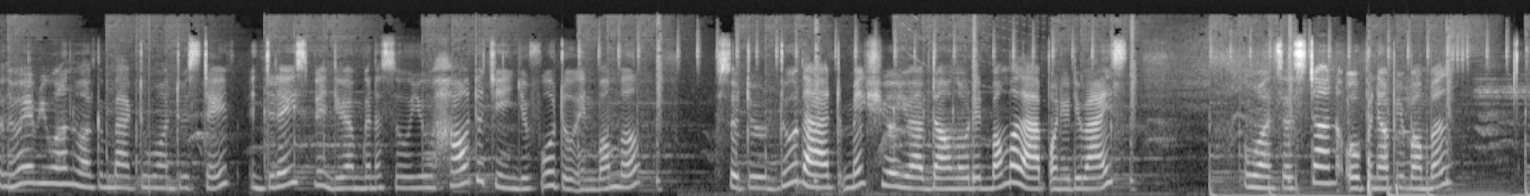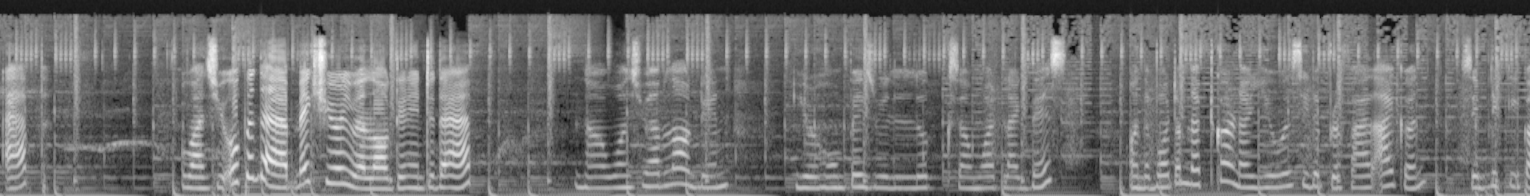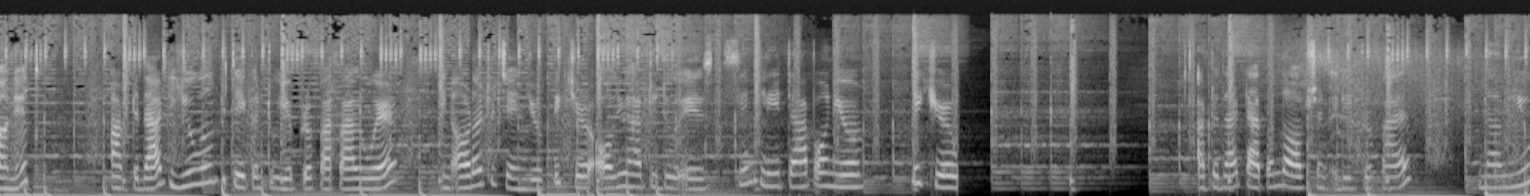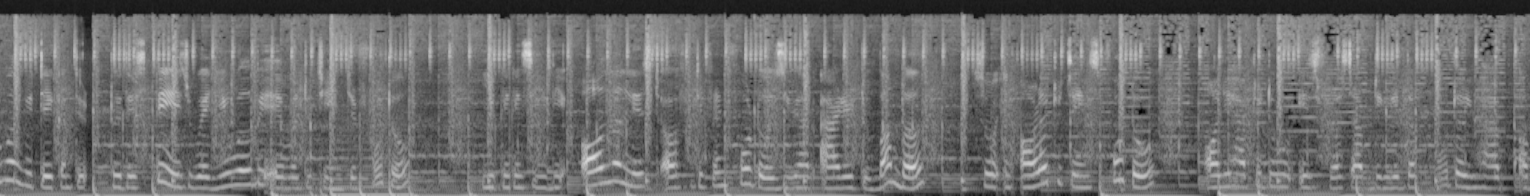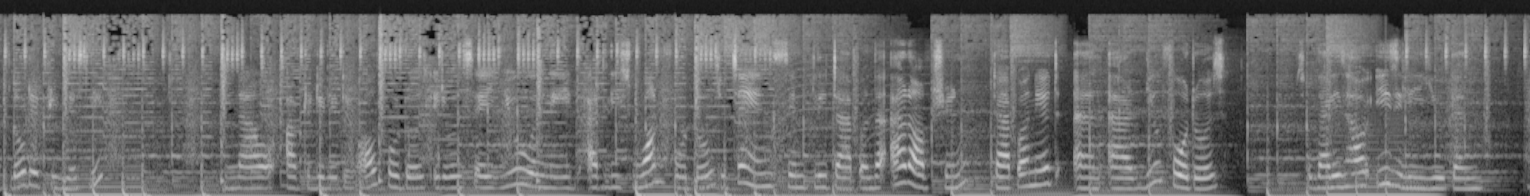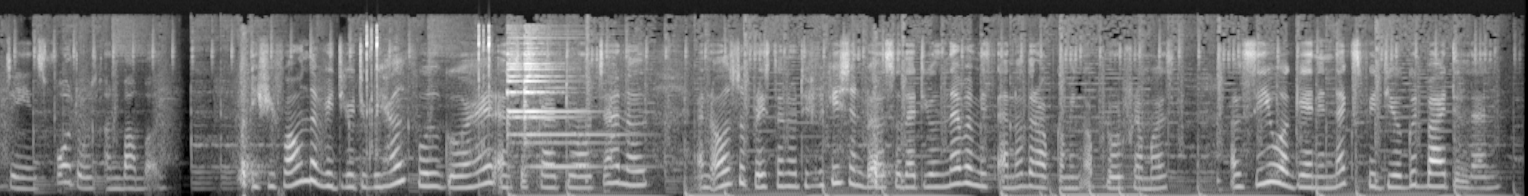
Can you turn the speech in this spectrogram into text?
Hello everyone, welcome back to One2Step. In today's video, I'm gonna show you how to change your photo in Bumble. So to do that, make sure you have downloaded Bumble app on your device. Once it's done, open up your Bumble app. Once you open the app, make sure you are logged in into the app. Now once you have logged in, your homepage will look somewhat like this. On the bottom left corner, you will see the profile icon Simply click on it. After that, you will be taken to your profile where in order to change your picture, all you have to do is simply tap on your picture. After that, tap on the option edit profile. Now you will be taken to, to this page where you will be able to change your photo. You can see the all the list of different photos you have added to Bumble. So in order to change photo, all you have to do is first up delete the photo you have uploaded previously. Now after deleting all photos it will say you will need at least one photo to change. Simply tap on the add option tap on it and add new photos. So that is how easily you can change photos on bumble. If you found the video to be helpful go ahead and subscribe to our channel and also press the notification bell so that you'll never miss another upcoming upload from us. I'll see you again in next video. Goodbye till then.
